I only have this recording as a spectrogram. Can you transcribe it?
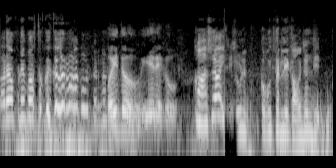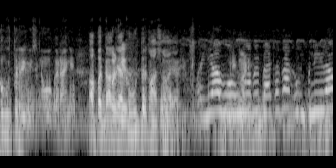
अरे अपने पास तो कोई कलर वाला कबूतर ना वही तो ये देखो कहाँ से आई सुन कबूतर लेके आओ जल्दी कबूतर इसने वो कराएँगे अब बता कबूतर कहाँ से आया भैया वो वहाँ पे बैठा था कंपनी रहा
